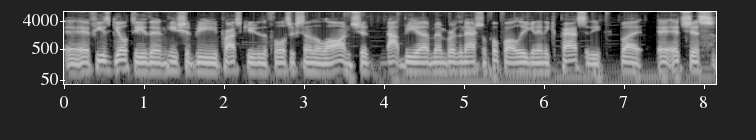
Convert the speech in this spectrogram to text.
if he's guilty, then he should be prosecuted to the fullest extent of the law and should not be a member of the National Football League in any capacity. But it's just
